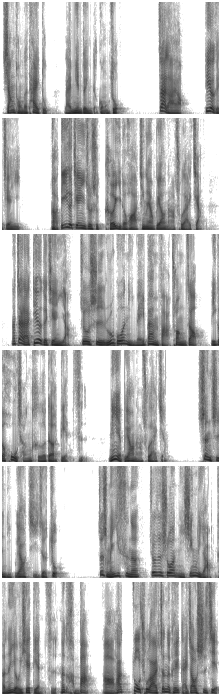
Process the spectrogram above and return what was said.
相同的态度来面对你的工作。再来啊，第二个建议啊，第一个建议就是可以的话，尽量不要拿出来讲。那再来第二个建议啊，就是如果你没办法创造一个护城河的点子，你也不要拿出来讲，甚至你不要急着做。这什么意思呢？就是说你心里啊，可能有一些点子，那个很棒啊，它做出来真的可以改造世界。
